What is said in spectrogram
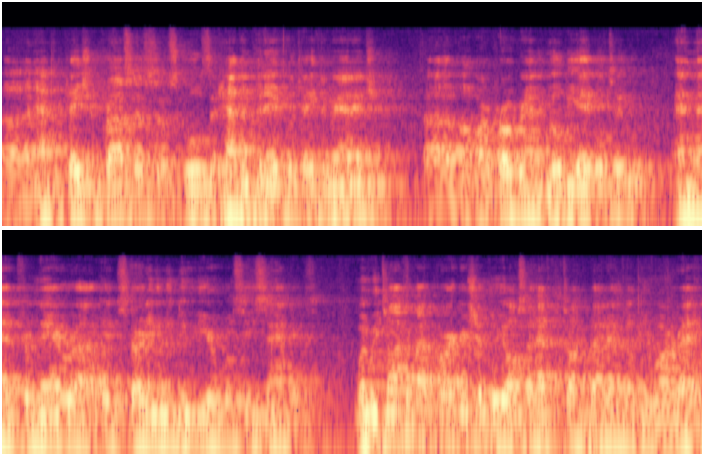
uh, an application process, so schools that haven't been able to take advantage uh, of our program will be able to, and that from there, uh, it- starting in the new year, we'll see samples. When we talk about partnership, we also have to talk about MWRA.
